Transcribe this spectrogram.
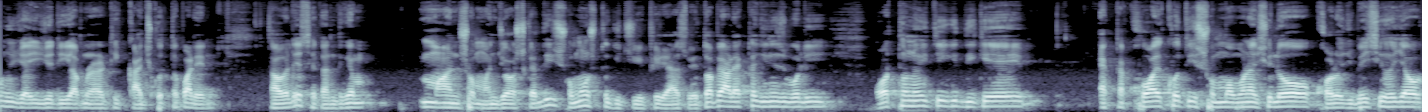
অনুযায়ী যদি আপনারা ঠিক কাজ করতে পারেন, তাহলে সেখান থেকে মান সম্মান, যশ খ্যাতি, সমস্ত কিছুই ফিরে আসবে। তবে আর একটা জিনিস বলি, অর্থনৈতিক দিকে একটা ক্ষয়ক্ষতির সম্ভাবনা ছিল, খরচ বেশি হয়ে যাওয়ার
